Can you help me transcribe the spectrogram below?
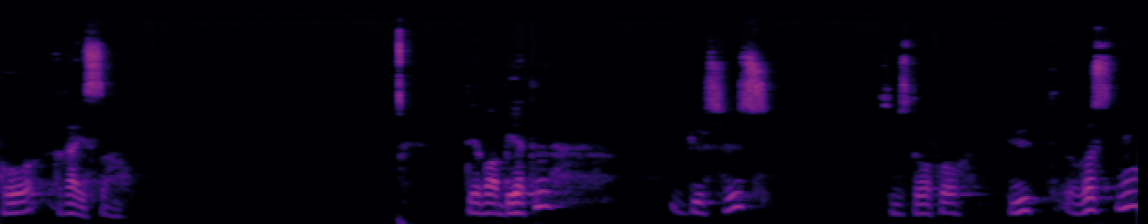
på reisa. Det var Betel, Guds hus, som står for utrustning.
